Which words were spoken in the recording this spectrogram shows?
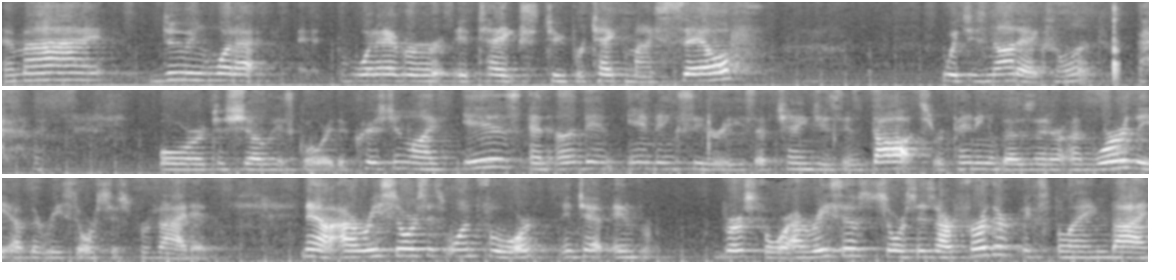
am I doing what I, whatever it takes to protect myself, which is not excellent, or to show his glory. The Christian life is an unending series of changes in thoughts, repenting of those that are unworthy of the resources provided. Now, our resources 1 4, in, chapter, in verse 4, our resources are further explained by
